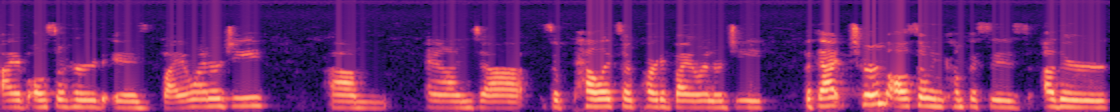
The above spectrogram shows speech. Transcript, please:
I've also heard is bioenergy, um, and uh, so pellets are part of bioenergy. But that term also encompasses other,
